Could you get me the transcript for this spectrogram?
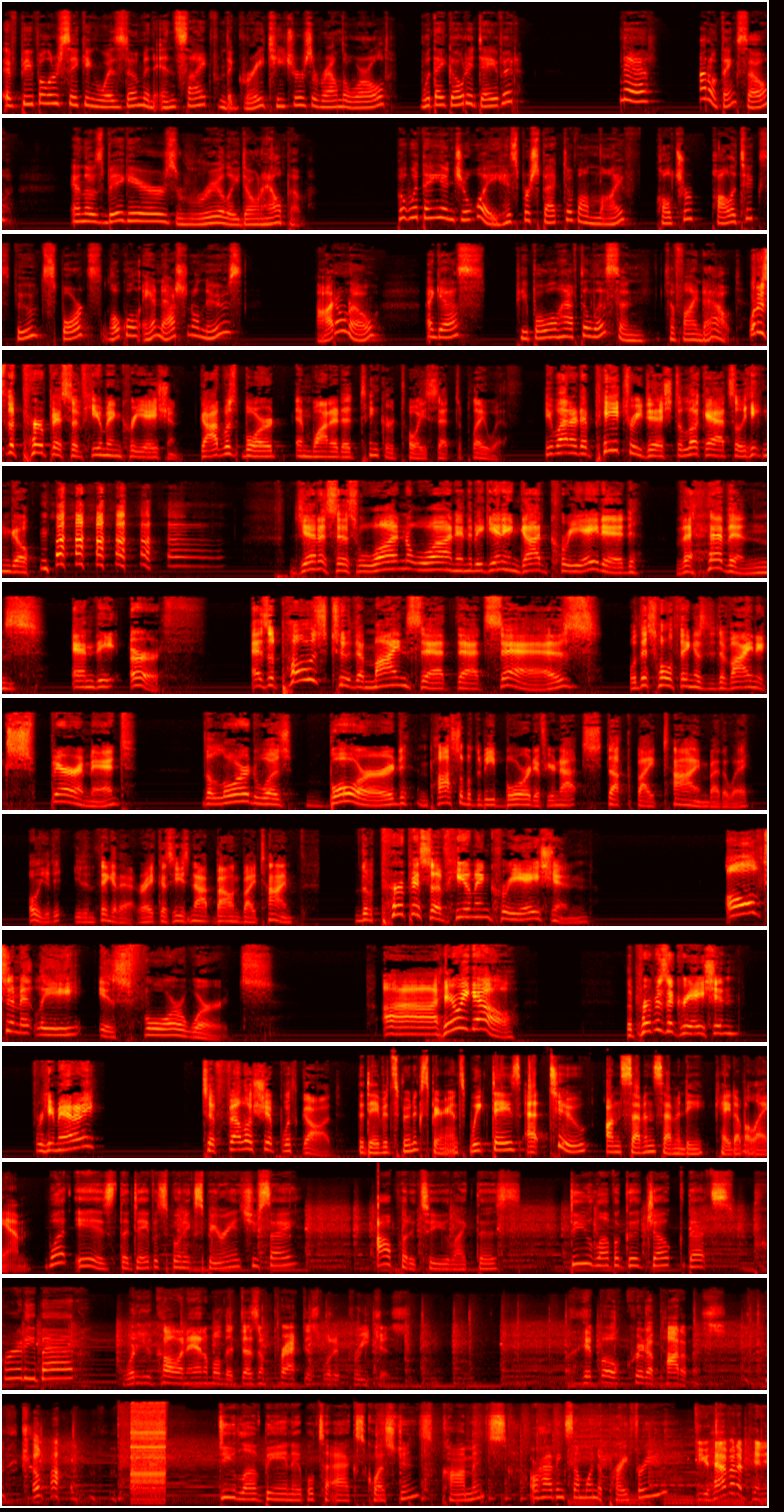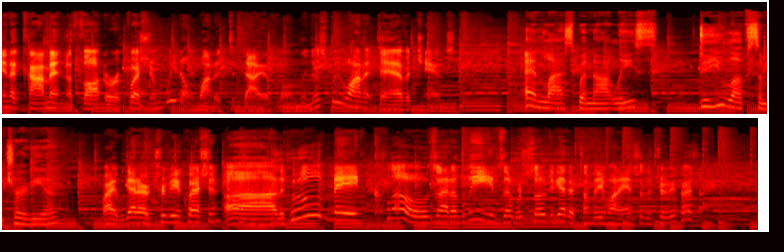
If people are seeking wisdom and insight from the great teachers around the world, would they go to David? Nah, I don't think so. And those big ears really don't help him. But would they enjoy his perspective on life, culture, politics, food, sports, local and national news? I don't know. I guess people will have to listen to find out. What is the purpose of human creation? God was bored and wanted a Tinker toy set to play with. He wanted a petri dish to look at so he can go. Genesis 1 1. In the beginning, God created the heavens and the earth as opposed to the mindset that says, well, this whole thing is a divine experiment. The Lord was bored, impossible to be bored if you're not stuck by time, by the way. Oh, you, you didn't think of that, right? Because he's not bound by time. The purpose of human creation ultimately is four words. Uh, here we go. The purpose of creation for humanity to fellowship with God. The David Spoon Experience, weekdays at 2 on 770 KAAM. What is the David Spoon Experience, you say? I'll put it to you like this Do you love a good joke that's pretty bad? What do you call an animal that doesn't practice what it preaches? A hippocritopotamus. Come on. Do you love being able to ask questions, comments, or having someone to pray for you? If you have an opinion, a comment, a thought, or a question, we don't want it to die of loneliness. We want it to have a chance. And last but not least, do you love some trivia? All right, we got our trivia question. Uh, who made clothes out of leaves that were sewed together? Somebody want to answer the trivia question?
